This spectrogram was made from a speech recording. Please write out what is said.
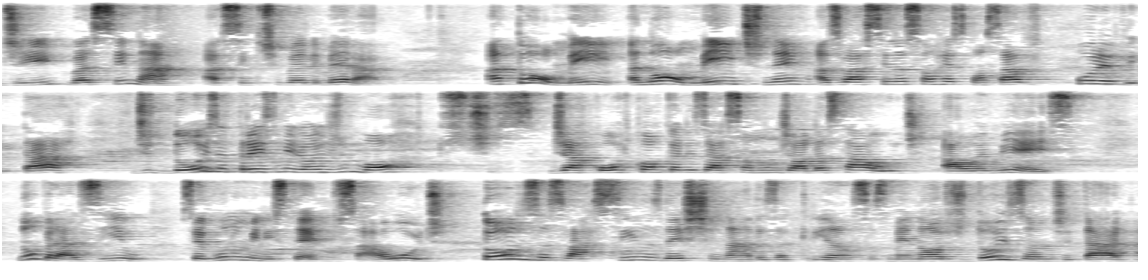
de vacinar assim que estiver liberado. Atualmente, anualmente, né, as vacinas são responsáveis por evitar de 2 a 3 milhões de mortes, de acordo com a Organização Mundial da Saúde, a OMS. No Brasil, segundo o Ministério da Saúde, todas as vacinas destinadas a crianças menores de 2 anos de idade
